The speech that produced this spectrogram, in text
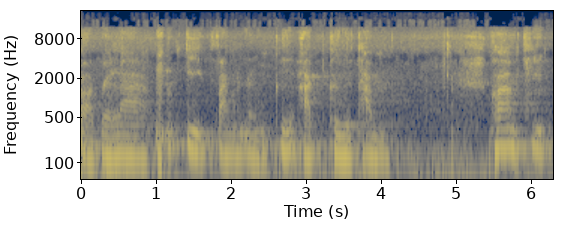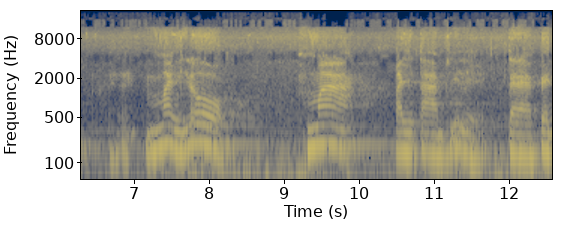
ลอดเวลาอีกฝั่งหนึ่งคืออัดคือทำความคิดไม่โลภ มากไปตามกิเลสแต่เป็น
